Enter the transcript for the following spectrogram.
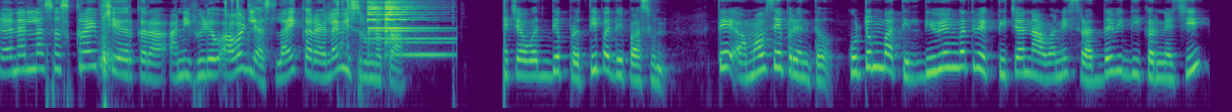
चॅनलला सबस्क्राईब शेअर करा आणि व्हिडिओ आवडल्यास लाईक करायला विसरू नका. याच्या वद्य प्रतिपदेपासून ते अमावस्येपर्यंत कुटुंबातील दिव्यंगत व्यक्तीच्या नावाने श्राद्धविधी करण्याची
